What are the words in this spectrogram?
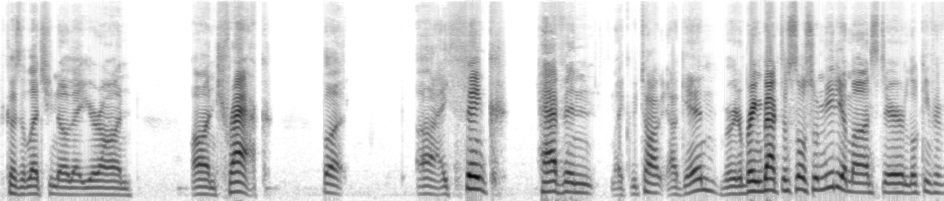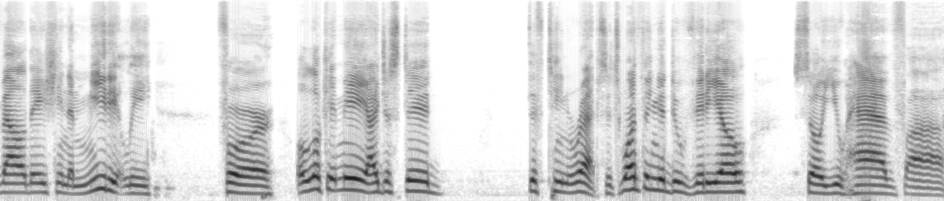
because it lets you know that you're on on track. But uh, I think having like we talked again, we're gonna bring back the social media monster, looking for validation immediately for oh look at me, I just did 15 reps. It's one thing to do video, so you have uh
